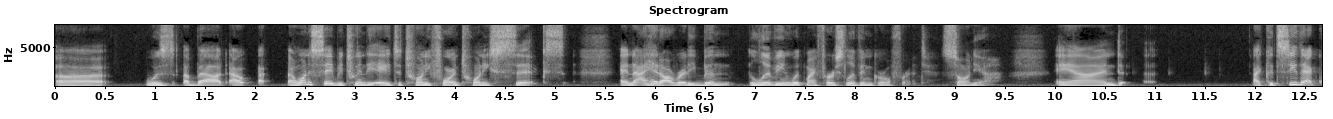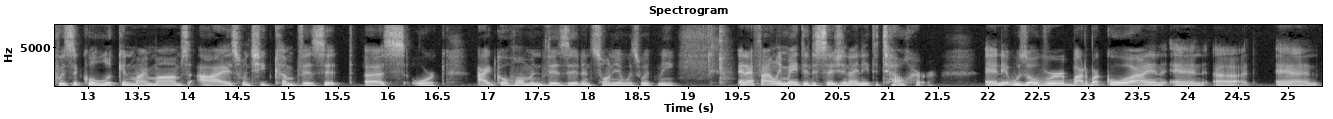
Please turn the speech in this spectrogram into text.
uh, was about, I, I want to say between the age of 24 and 26. And I had already been living with my first living girlfriend, Sonia. And I could see that quizzical look in my mom's eyes when she'd come visit us, or I'd go home and visit, and Sonia was with me. And I finally made the decision I need to tell her. And it was over barbacoa and and uh, and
